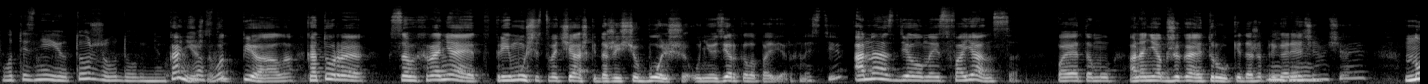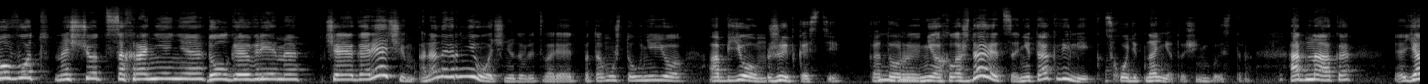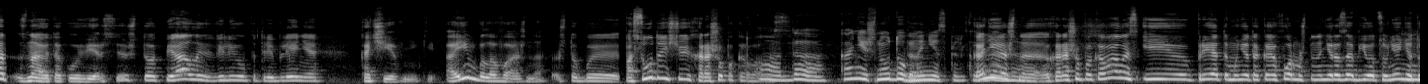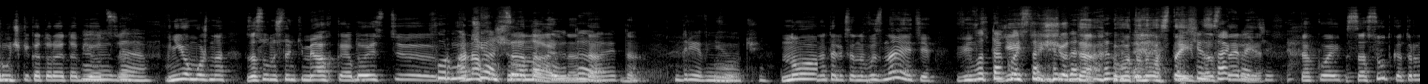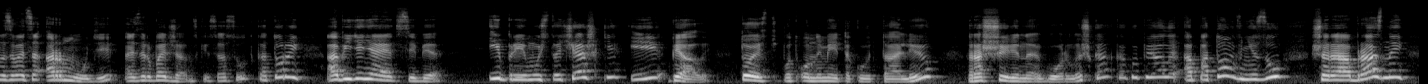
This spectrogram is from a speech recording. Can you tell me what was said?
Вот из нее тоже удобнее. Конечно, Восток. вот пиала, которая сохраняет преимущество чашки, даже еще больше, у нее зеркало поверхности. Она сделана из фаянса, поэтому она не обжигает руки даже при угу. горячем чае. Но вот насчет сохранения долгое время чая горячим, она, наверное, не очень удовлетворяет, потому что у нее объем жидкости, который угу. не охлаждается, не так велик, сходит на нет очень быстро. Однако, я знаю такую версию, что пиалы ввели в употребление кочевники. А им было важно, чтобы посуда еще и хорошо паковалась. А, да, конечно, удобно да. несколько. Конечно, да, да. хорошо паковалась, и при этом у нее такая форма, что она не разобьется, у нее нет mm. ручки, которая отобьется. Mm, да. В нее можно засунуть что-нибудь мягкое, то есть э, форма она чаши функциональна. Вот такой, да, да, это... да. Древняя вот. очень. Но, Наталья Александровна, вы знаете, ведь вот такой есть стоит, еще, да, да, вот он у вас стоит на столе, такой сосуд, который называется армуди, азербайджанский сосуд, который объединяет в себе и преимущество чашки, и пиалы. То есть вот он имеет такую талию, расширенное горлышко, как у пиалы, а потом внизу шарообразный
